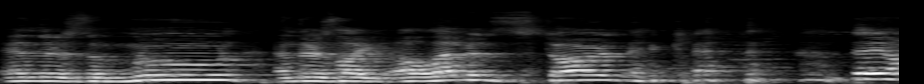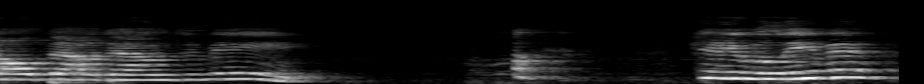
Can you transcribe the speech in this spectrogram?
and there's the moon, and there's like 11 stars, and they all bow down to me. Can you believe it?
